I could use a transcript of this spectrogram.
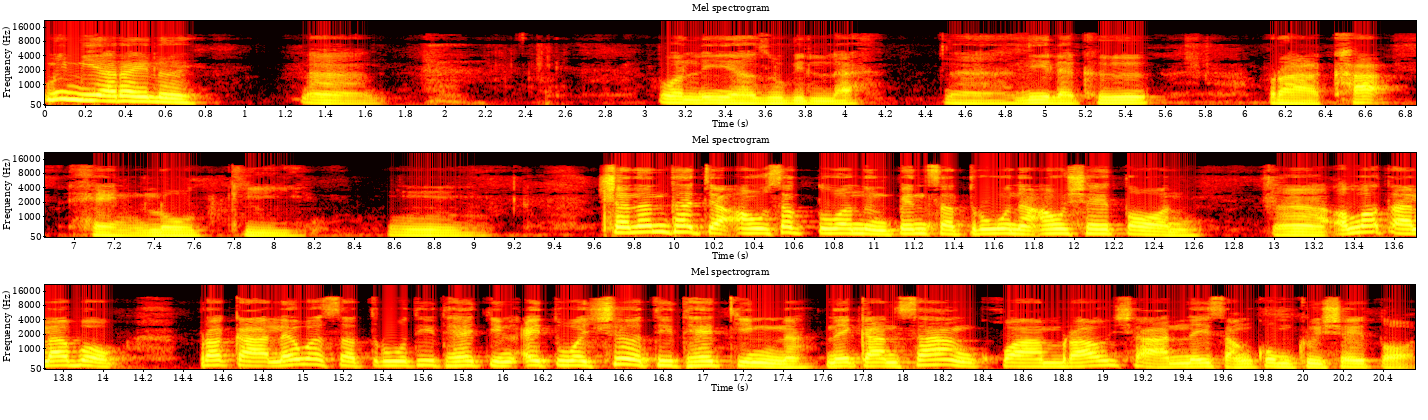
ไม่มีอะไรเลยอ่าวันลียาซุบิลละนะนี่แหละคือ ราคะแห่งโลกี อืม ฉะนั้นถ้าจะเอาสักตัวหนึ่งเป็นศัตรูนะเอาชัยตอนอ่าอัลลอฮฺตาลาบอกประกาศแล้วว่าศัตรูที่แท้จริงไอตัวเชิดที่แท้จริงนะในการสร้างความร้าวฉานในสังคมคือชัยตอน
